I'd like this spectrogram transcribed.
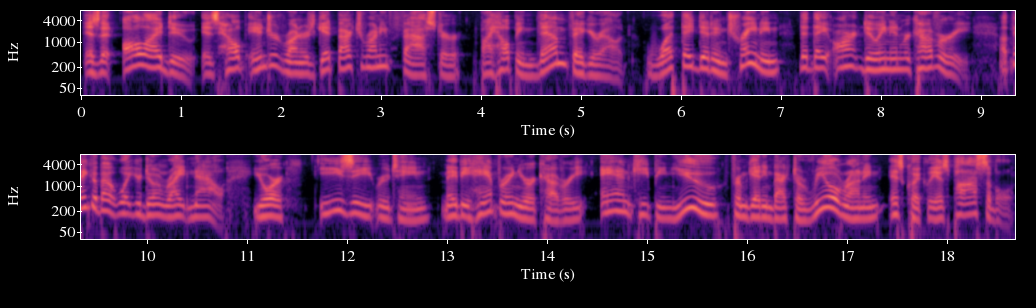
is that all I do is help injured runners get back to running faster by helping them figure out what they did in training that they aren't doing in recovery. Now, think about what you're doing right now. Your easy routine may be hampering your recovery and keeping you from getting back to real running as quickly as possible.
